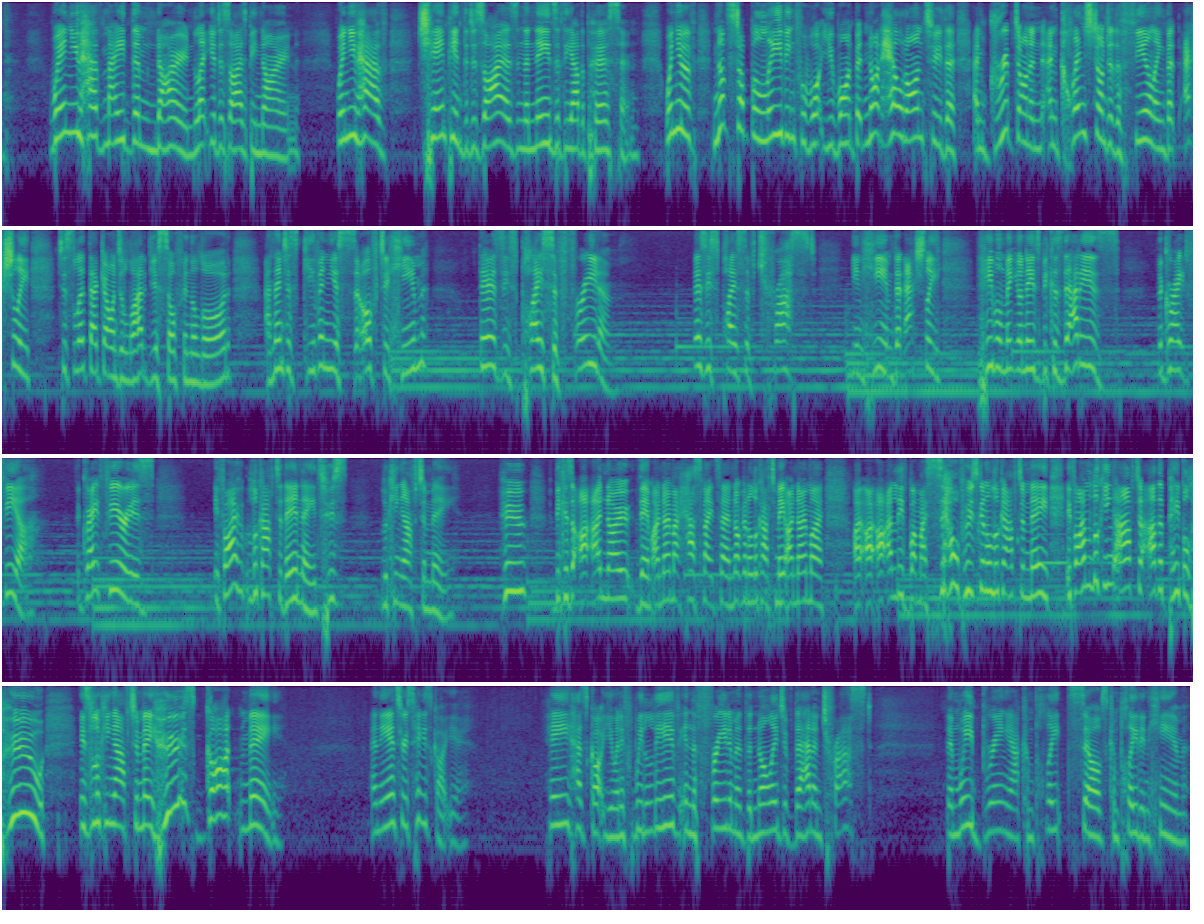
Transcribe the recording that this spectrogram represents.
when you have made them known, let your desires be known. When you have championed the desires and the needs of the other person, when you have not stopped believing for what you want, but not held on to the and gripped on and, and clenched onto the feeling, but actually just let that go and delighted yourself in the Lord, and then just given yourself to Him, there's this place of freedom. There's this place of trust in Him that actually he will meet your needs because that is the great fear. The great fear is if I look after their needs, who's looking after me? Who, because I, I know them, I know my housemates are not going to look after me. I know my, I, I, I live by myself. Who's going to look after me? If I'm looking after other people, who is looking after me? Who's got me? And the answer is He's got you. He has got you. And if we live in the freedom of the knowledge of that and trust, then we bring our complete selves, complete in Him,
